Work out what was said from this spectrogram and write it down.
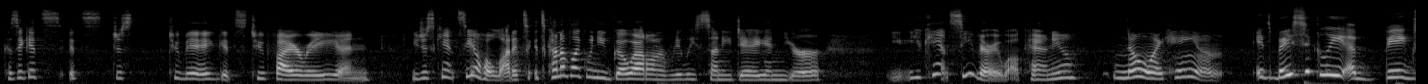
because it gets it's just too big it's too fiery and you just can't see a whole lot. It's it's kind of like when you go out on a really sunny day and you're you, you can't see very well can you? No, I can't. It's basically a big,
